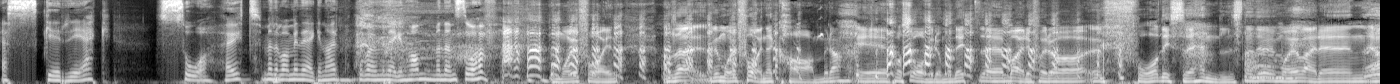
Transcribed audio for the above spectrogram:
jeg skrek så høyt. Men det var min egen arm, det var min egen hånd, men den sov. Du må jo få inn altså, Vi må jo få inn et kamera på soverommet ditt eh, bare for å eh, få disse hendelsene. Du må jo være en ja.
